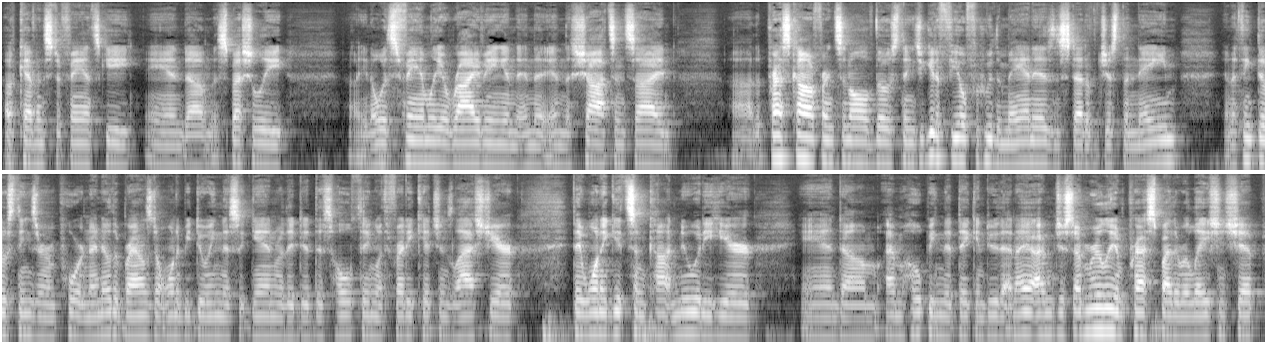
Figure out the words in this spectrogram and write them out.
of Kevin Stefanski and um, especially, uh, you know, his family arriving and, and, the, and the shots inside uh, the press conference and all of those things. You get a feel for who the man is instead of just the name. And I think those things are important. I know the Browns don't want to be doing this again where they did this whole thing with Freddie Kitchens last year. They want to get some continuity here and um, I'm hoping that they can do that. And I, am just I'm really impressed by the relationship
